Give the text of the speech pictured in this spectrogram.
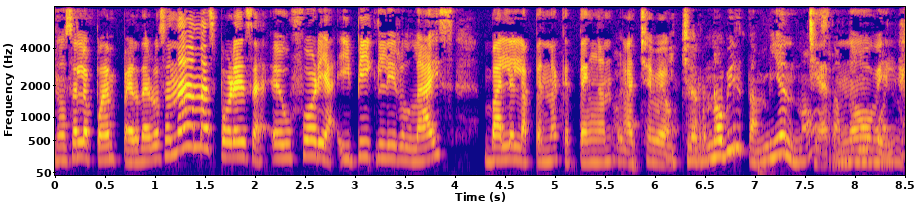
No se lo pueden perder. O sea, nada más por esa, Euforia y Big Little Lies, vale la pena que tengan HBO. Y Chernobyl también, ¿no? Chernobyl.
